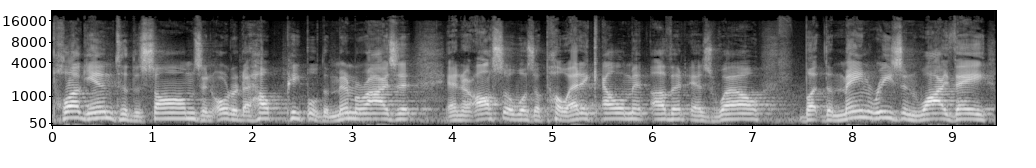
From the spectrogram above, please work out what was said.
plug into the Psalms in order to help people to memorize it, and there also was a poetic element of it as well. But the main reason why they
